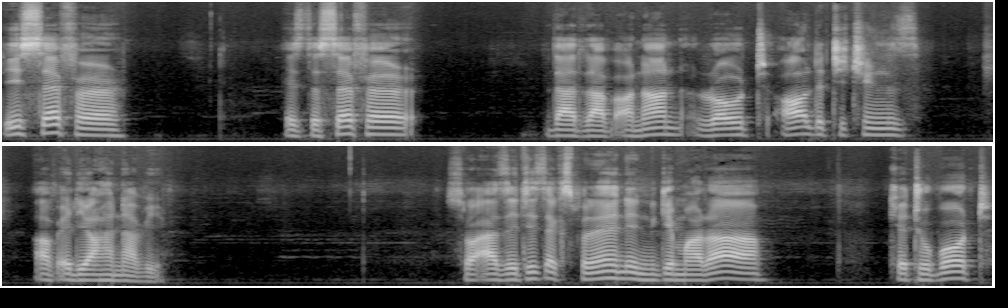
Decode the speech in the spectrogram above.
This sefer is the sefer that Rav Anan wrote all the teachings of Eliyahu Navi. So, as it is explained in Gemara, Ketubot,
